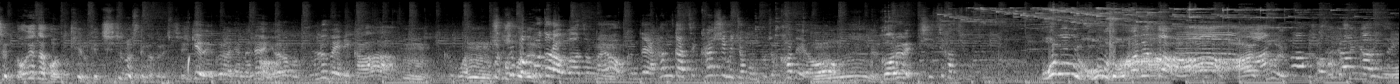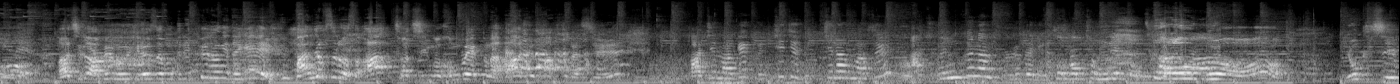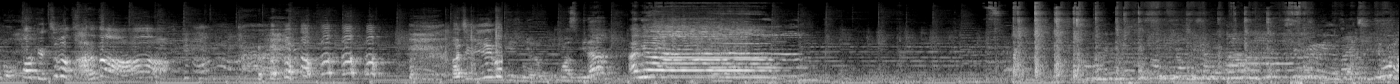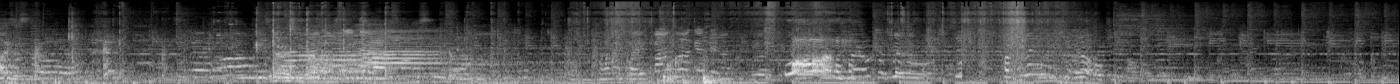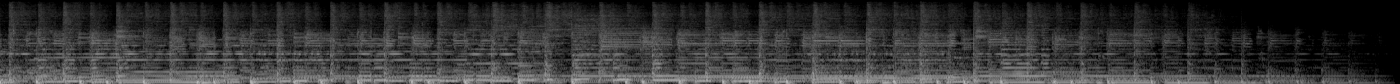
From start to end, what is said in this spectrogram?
사실 떡에다가 어떻게 이렇게 치즈를 생각을 했지? 이게 왜 그러냐면은 어. 여러분 블루베리가 음, 그 뭐야 음, 그 슈퍼푸드. 슈퍼푸드라고 하잖아요. 근데 한 가지 칼슘이 조금 부족하대요. 음. 그거를 치즈같이 먹어. 본인이 공부 너무 많이 했다. 아, 그거 아줌마 무조건 건강까지. 아, 지금 앞에 우리 기획사분들이 표정이 되게 만족스러웠어. 아, 저 친구 공부했구나. 아, 그 같이. 마지막에 그 치즈 눅진한 맛을 아주 은근한 블루베리 정리해줘. 어, 뭐야. 역시 먹방 유튜버 다르다. 아 지금 일곱 해주신 여러분 고맙습니다. 안녕. 저희 선생님 주요.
